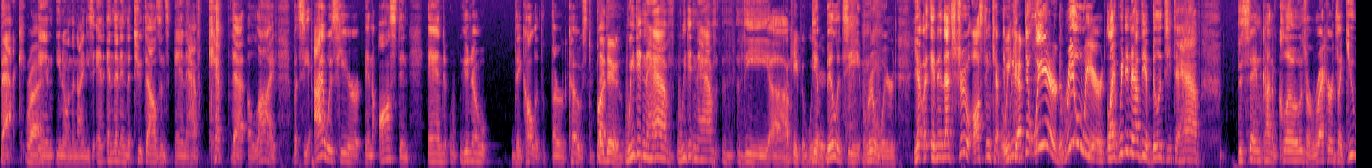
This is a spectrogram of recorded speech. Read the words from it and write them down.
back Right. in you know in the 90s and and then in the 2000s and have kept that alive but see i was here in austin and you know they call it the third coast but do. we didn't have we didn't have the uh I'll keep it the ability real weird yeah and, and that's true austin kept it We weird kept it weird. real weird. Like we didn't have the ability to have the same kind of clothes or records. Like you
